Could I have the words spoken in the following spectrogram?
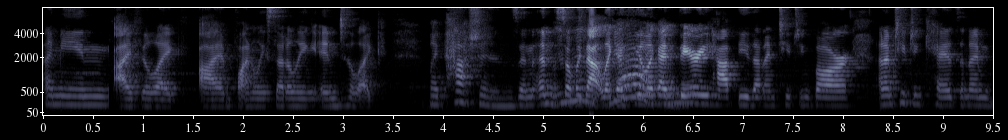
I mean, I feel like I'm finally settling into like my passions and, and stuff like Mhm. that. Like I feel like I'm very happy that I'm teaching barre and I'm teaching kids and I'm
